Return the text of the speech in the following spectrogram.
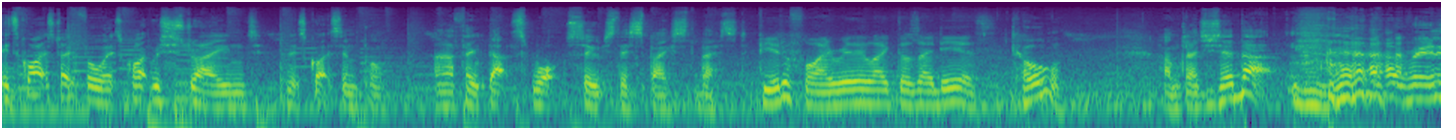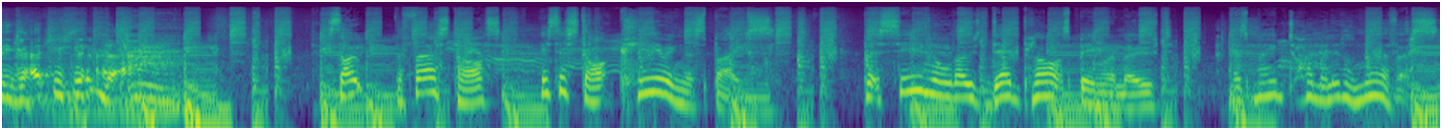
It's quite straightforward, it's quite restrained, and it's quite simple. And I think that's what suits this space the best. Beautiful. I really like those ideas. Cool. I'm glad you said that. I'm really glad you said that. So, the first task is to start clearing the space. But seeing all those dead plants being removed has made Tom a little nervous.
